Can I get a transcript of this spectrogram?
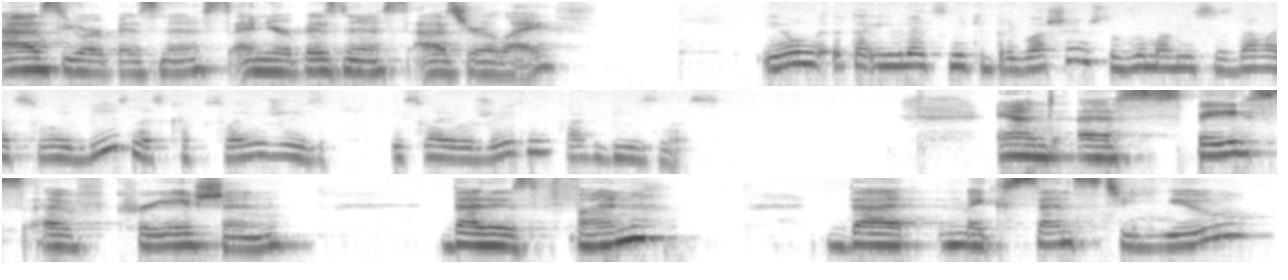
as your business and your business as your life. И он это является неким приглашением, чтобы вы могли создавать свой бизнес как свою жизнь и свою жизнь как бизнес. and a space of creation that is fun, that makes sense to you,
